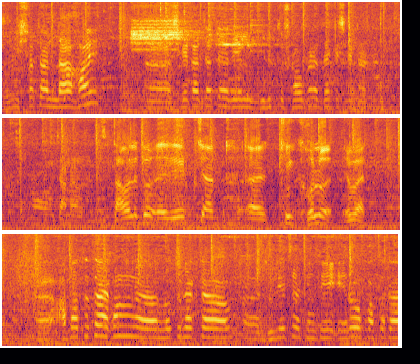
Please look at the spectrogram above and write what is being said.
ভবিষ্যতে না হয় সেটা যাতে রেল গুরুত্ব সহকারে দেখে সেটা জানানো তাহলে তো রেট চার্ট ঠিক হলো এবার। আপাতত এখন নতুন একটা ঝুলিয়েছে কিন্তু এরও কতটা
